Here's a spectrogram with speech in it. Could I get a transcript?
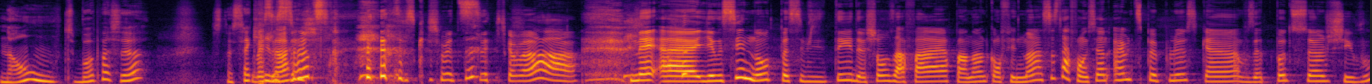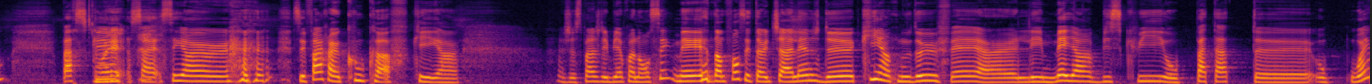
Non, tu bois pas ça. C'est un Ben, c'est sacrilège. ça, c'est ce que je me disais. Je suis comme, ah! Mais euh, il y a aussi une autre possibilité de choses à faire pendant le confinement. Ça, ça fonctionne un petit peu plus quand vous n'êtes pas tout seul chez vous. Parce que Ouais. c'est un... c'est faire un cook-off, qui est un... J'espère que je l'ai bien prononcé, mais dans le fond, c'est un challenge de qui entre nous deux fait euh, les meilleurs biscuits aux patates. euh, aux- Ouais,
